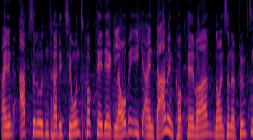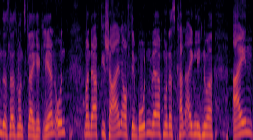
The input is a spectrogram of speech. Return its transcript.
einen absoluten Traditionscocktail, der glaube ich ein Damencocktail war, 1915, das lassen wir uns gleich erklären. Und man darf die Schalen auf den Boden werfen und das kann eigentlich nur ein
